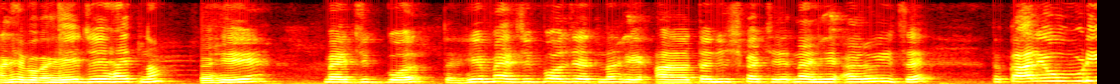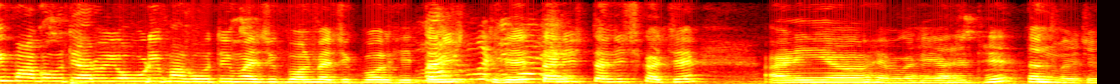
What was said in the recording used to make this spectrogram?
आणि हे बघा हे जे आहेत ना हे मॅजिक बॉल तर हे मॅजिक बॉल जे आहेत ना हे तनिष्काचे नाही हे आरोहीचं. आहे तर काल एवढी मागवती अरे एवढी मागवती मॅजिक बॉल मॅजिक बॉल हे तनिष हे तनिष तनिष्काचे आणि हे बघा हे आहेत हे तन्मयचे.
